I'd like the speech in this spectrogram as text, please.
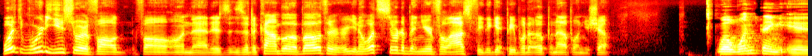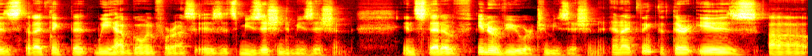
What, where do you sort of fall fall on that? Is is it a combo of both, or you know, what's sort of been your philosophy to get people to open up on your show? Well, one thing is that I think that we have going for us is it's musician to musician instead of interviewer to musician. And I think that there is uh,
